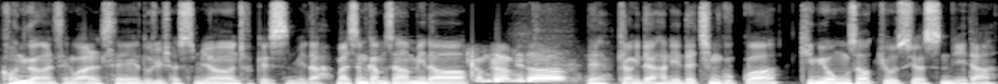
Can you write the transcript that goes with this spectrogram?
건강한 생활 새해 누리셨으면 좋겠습니다. 말씀 감사합니다. 감사합니다. 네, 경희대 한의대 친구과 김용석 교수였습니다.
